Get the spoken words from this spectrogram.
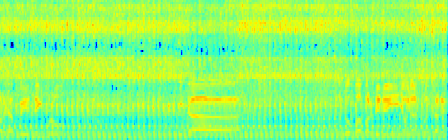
keluarga fishing bro kita coba berdiri nyonya sebentar ya.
